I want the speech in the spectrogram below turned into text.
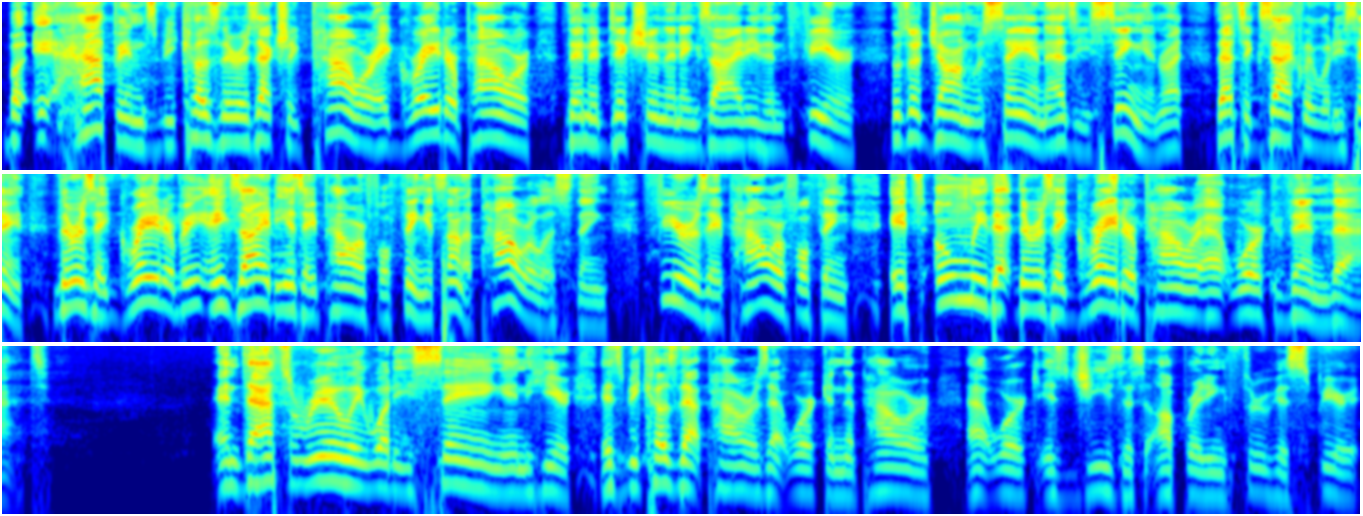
But it happens because there is actually power, a greater power than addiction, than anxiety, than fear. That's what John was saying as he's singing, right? That's exactly what he's saying. There is a greater, anxiety is a powerful thing. It's not a powerless thing. Fear is a powerful thing. It's only that there is a greater power at work than that. And that's really what he's saying in here. It's because that power is at work, and the power at work is Jesus operating through his spirit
